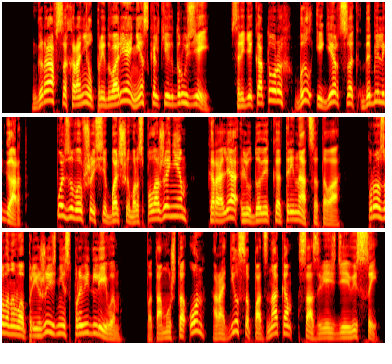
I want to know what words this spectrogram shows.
Граф сохранил при дворе нескольких друзей, среди которых был и герцог де Бельгард, пользовавшийся большим расположением короля Людовика XIII, прозванного при жизни справедливым, потому что он родился под знаком созвездия Весы.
